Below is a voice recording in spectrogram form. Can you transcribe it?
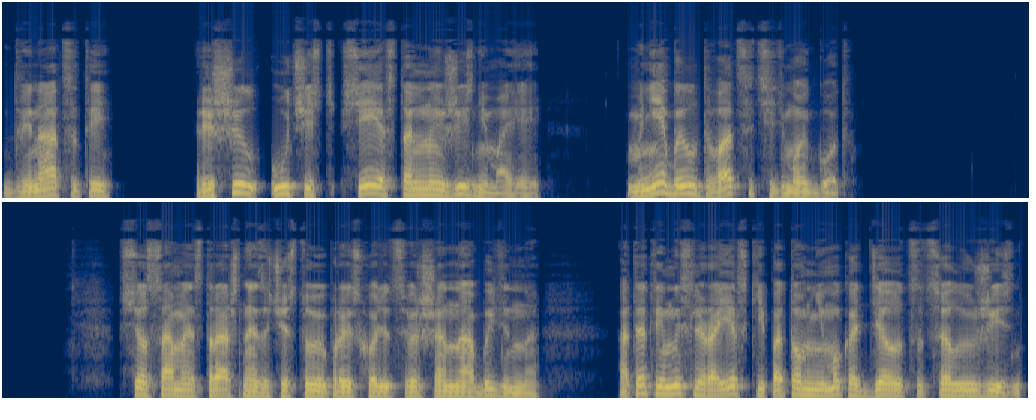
двенадцатый, решил участь всей остальной жизни моей. Мне был двадцать седьмой год. Все самое страшное зачастую происходит совершенно обыденно. От этой мысли Раевский потом не мог отделаться целую жизнь.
